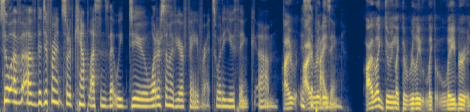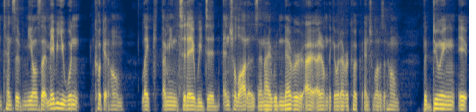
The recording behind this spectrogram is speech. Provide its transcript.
so, of of the different sort of camp lessons that we do, what are some of your favorites? What do you think um, I is I really surprising? I like doing like the really like labor intensive meals that maybe you wouldn't cook at home. Like I mean, today we did enchiladas, and I would never. I, I don't think I would ever cook enchiladas at home. But doing it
